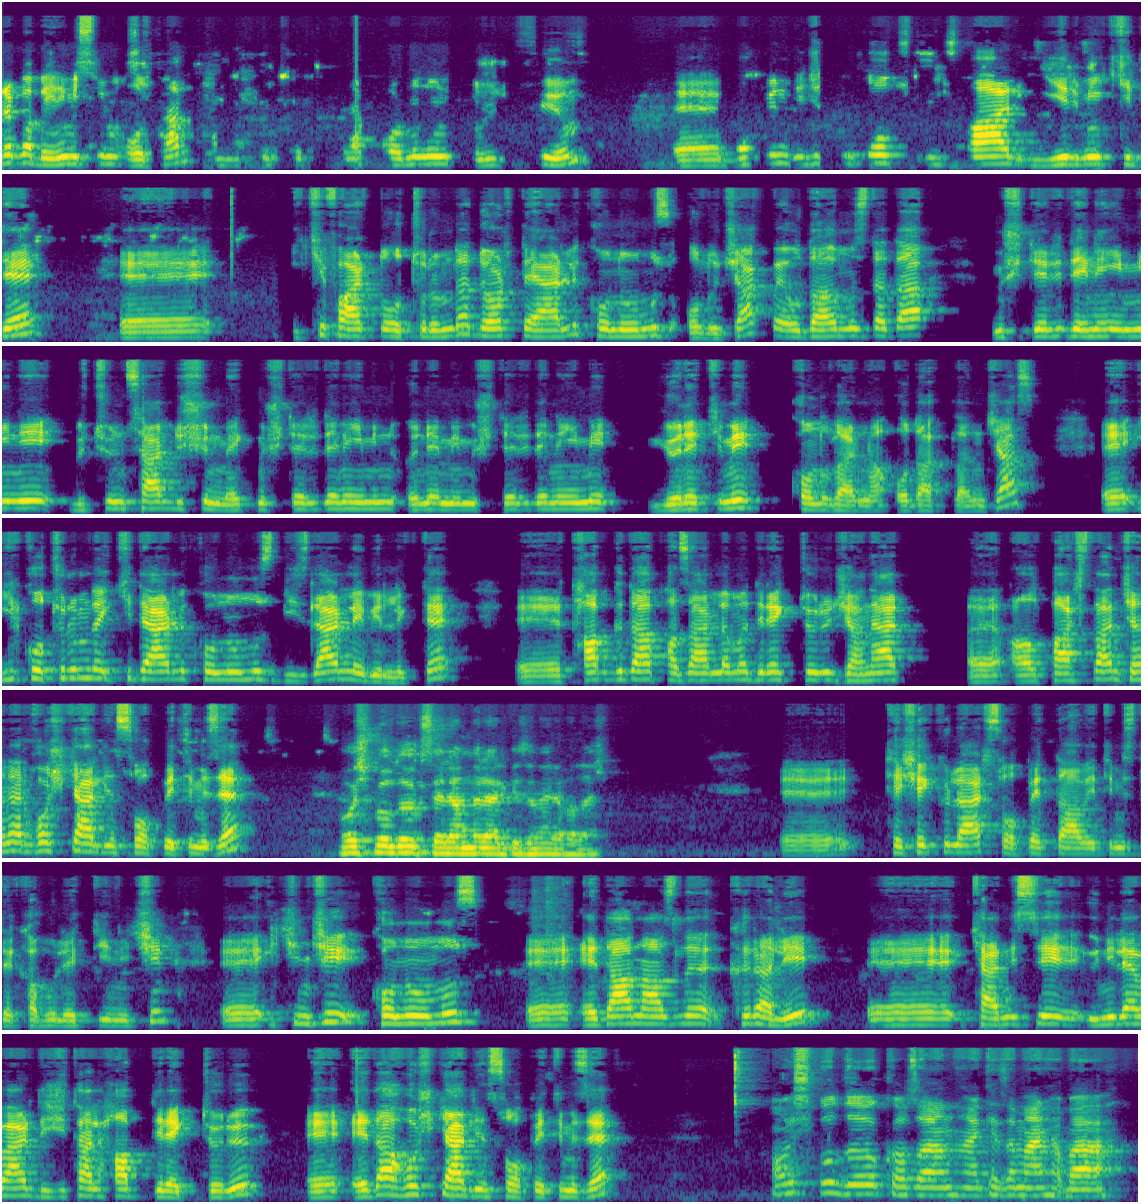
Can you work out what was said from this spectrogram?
merhaba. Benim ismim Ozan. Platformunun kurucusuyum. E, bugün Digital Talks saat 22'de e, iki farklı oturumda dört değerli konuğumuz olacak ve odağımızda da müşteri deneyimini bütünsel düşünmek, müşteri deneyiminin önemi, müşteri deneyimi yönetimi konularına odaklanacağız. E, ilk oturumda iki değerli konuğumuz bizlerle birlikte e, Tab Gıda Pazarlama Direktörü Caner e, Alparslan. Caner hoş geldin sohbetimize. Hoş bulduk. Selamlar herkese. Merhabalar. E, teşekkürler sohbet davetimizi de kabul ettiğin için. E, ikinci konuğumuz e, Eda Nazlı Kırali. E, kendisi Unilever Dijital Hub Direktörü. E, Eda hoş geldin sohbetimize. Hoş bulduk Ozan. Herkese merhaba.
